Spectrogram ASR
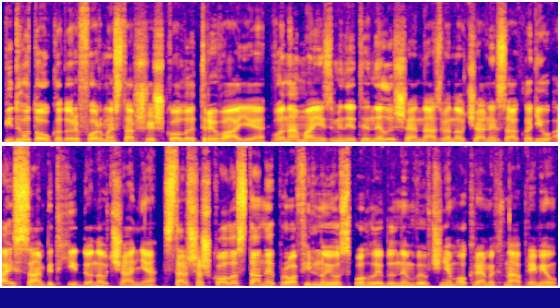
Підготовка до реформи старшої школи триває. Вона має змінити не лише назви навчальних закладів, а й сам підхід до навчання. Старша школа стане профільною з поглибленим вивченням окремих напрямів.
